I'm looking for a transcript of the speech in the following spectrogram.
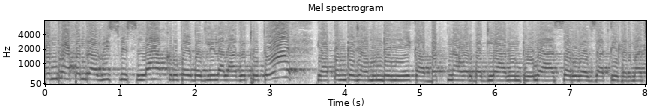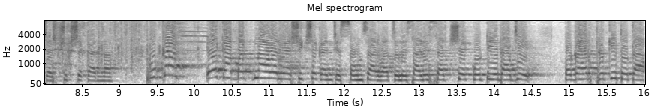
पंधरा पंधरा वीस वीस लाख रुपये बदलीला लागत होते. या पंकजा मुंडेंनी एका बटनावर बदल्या आणून ठेवल्या सर्व जाती धर्माच्या शिक्षकांना. फुकट एका बटनावर या शिक्षकांचे संसार वाचवले. साडेसातशे कोटी राजे पगार थकीत होता.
